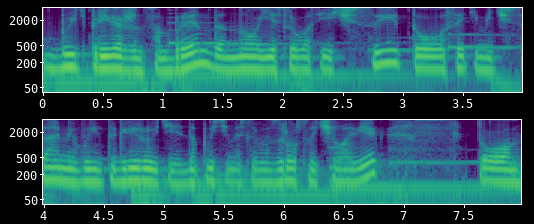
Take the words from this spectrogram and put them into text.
быть приверженцем бренда, но если у вас есть часы, то с этими часами вы интегрируетесь, допустим, если вы взрослый человек, то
